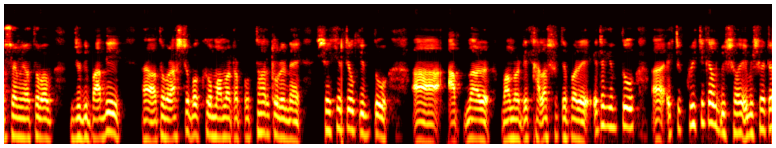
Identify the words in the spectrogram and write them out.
আসামি অথবা যদি বাদী অথবা রাষ্ট্রপক্ষ মামলাটা প্রত্যাহার করে নেয়, সেক্ষেত্রেও কিন্তু আপনার মামলাটি খালাস হতে পারে। এটা কিন্তু একটু ক্রিটিক্যাল বিষয়। এই বিষয়টা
